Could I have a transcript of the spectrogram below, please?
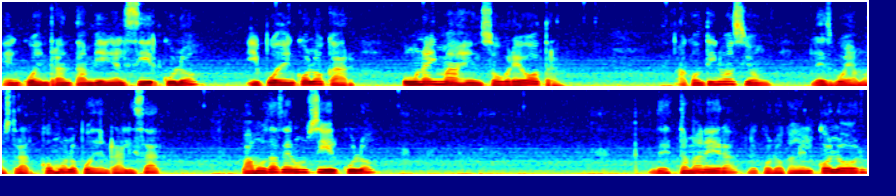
encuentran también el círculo y pueden colocar una imagen sobre otra. A continuación les voy a mostrar cómo lo pueden realizar. Vamos a hacer un círculo. De esta manera le colocan el color.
